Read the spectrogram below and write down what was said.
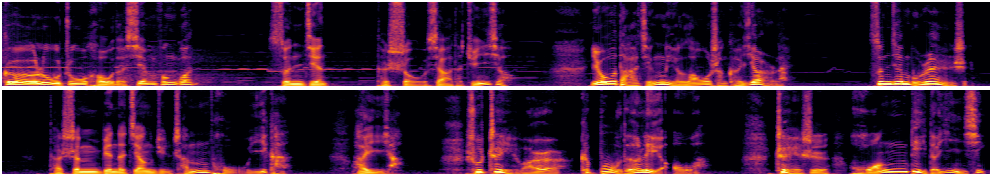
各路诸侯的先锋官孙坚，他手下的军校，由打井里捞上颗印儿来。孙坚不认识，他身边的将军陈普一看，哎呀，说这玩意儿可不得了啊！这是皇帝的印信，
